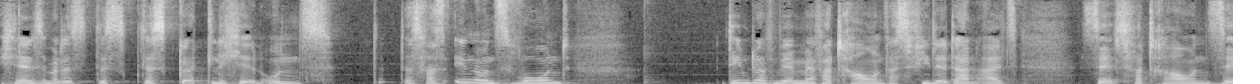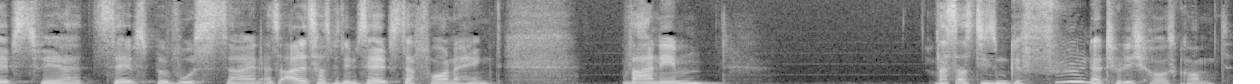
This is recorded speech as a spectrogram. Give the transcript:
ich nenne es immer das, das, das Göttliche in uns, das, was in uns wohnt, dem dürfen wir mehr vertrauen, was viele dann als Selbstvertrauen, Selbstwert, Selbstbewusstsein, also alles, was mit dem Selbst da vorne hängt, wahrnehmen, was aus diesem Gefühl natürlich rauskommt.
